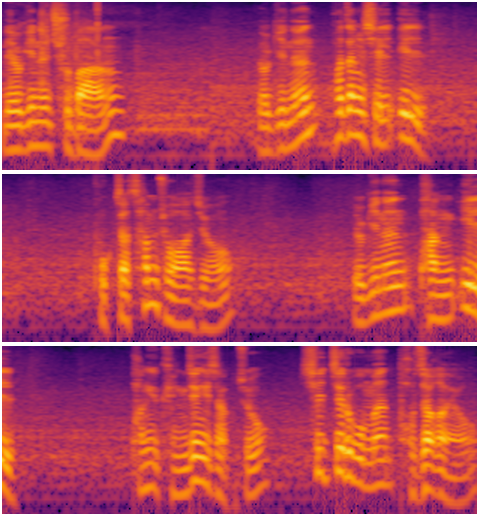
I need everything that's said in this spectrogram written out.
네, 여기는 주방 여기는 화장실 1 복자 참 좋아하죠. 여기는 방 1 방이 굉장히 작죠. 실제로 보면 더 작아요.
